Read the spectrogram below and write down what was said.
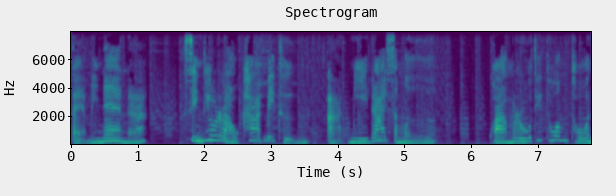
แต่ไม่แน่นะ สิ่งที่เราคาดไม่ถึงอาจมีได้เสมอ ความรู้ที่ท่วมทน้น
